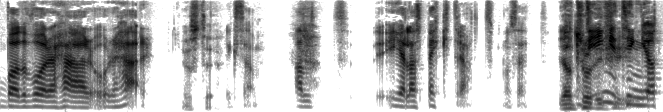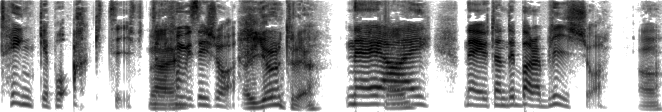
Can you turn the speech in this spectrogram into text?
både vara det här och det här. Just det. Liksom. Allt, hela spektrat på något sätt. Det är det ingenting jag tänker på aktivt, Nej. om vi säger så. Gör du inte det? Nej, Nej. nej, nej, utan det bara blir så. Ja.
